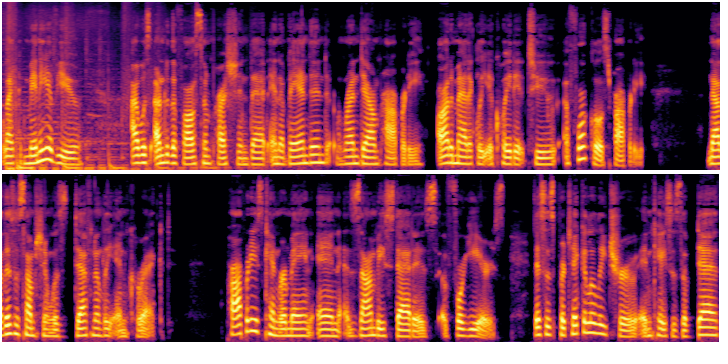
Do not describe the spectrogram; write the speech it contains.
Like many of you, I was under the false impression that an abandoned, rundown property automatically equated to a foreclosed property. Now, this assumption was definitely incorrect. Properties can remain in zombie status for years. This is particularly true in cases of death,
